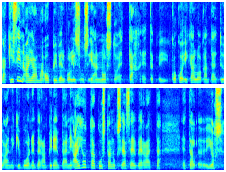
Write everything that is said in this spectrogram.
väkisin ajama oppivelvollisuus ihan nosto, että, että koko ikäluokan täytyy ainakin vuoden verran pidempään, niin aiheuttaa kustannuksia sen verran, että, että jos,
